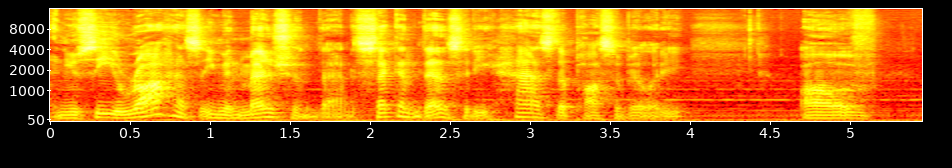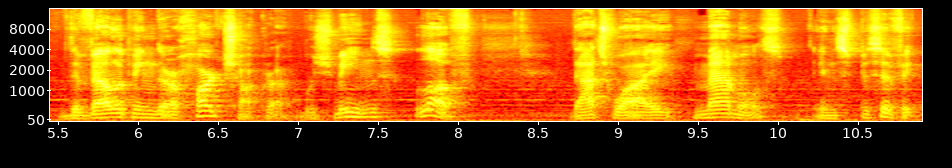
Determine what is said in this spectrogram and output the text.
And you see, Ra has even mentioned that second density has the possibility of developing their heart chakra, which means love. That's why mammals, in specific,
